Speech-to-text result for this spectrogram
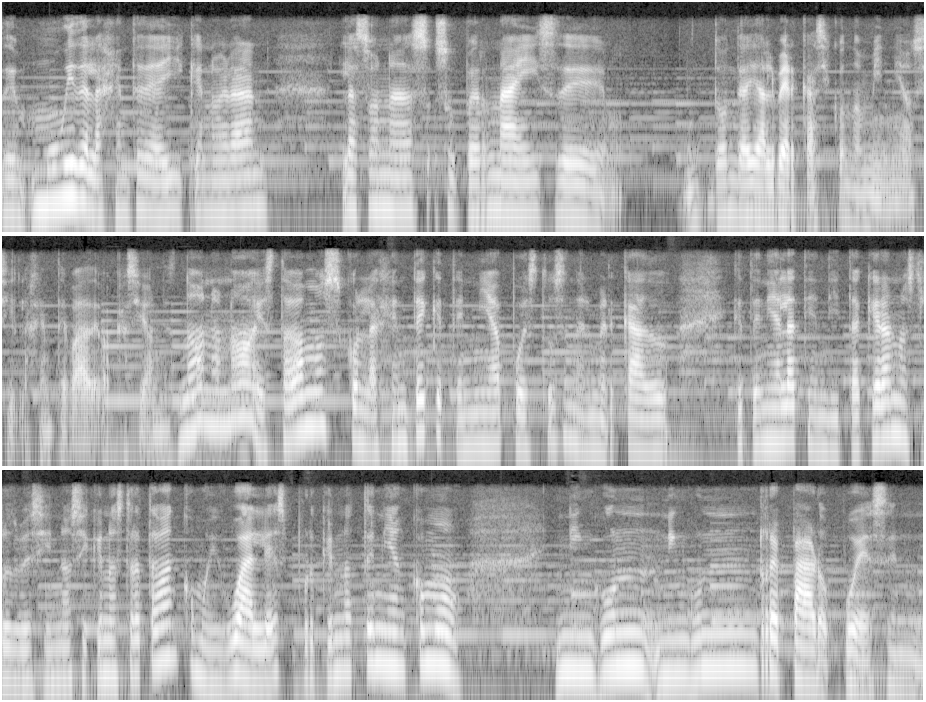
de muy de la gente de ahí, que no eran las zonas super nice de donde hay albercas y condominios y la gente va de vacaciones. No, no, no, estábamos con la gente que tenía puestos en el mercado, que tenía la tiendita, que eran nuestros vecinos y que nos trataban como iguales porque no tenían como ningún, ningún reparo pues en,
